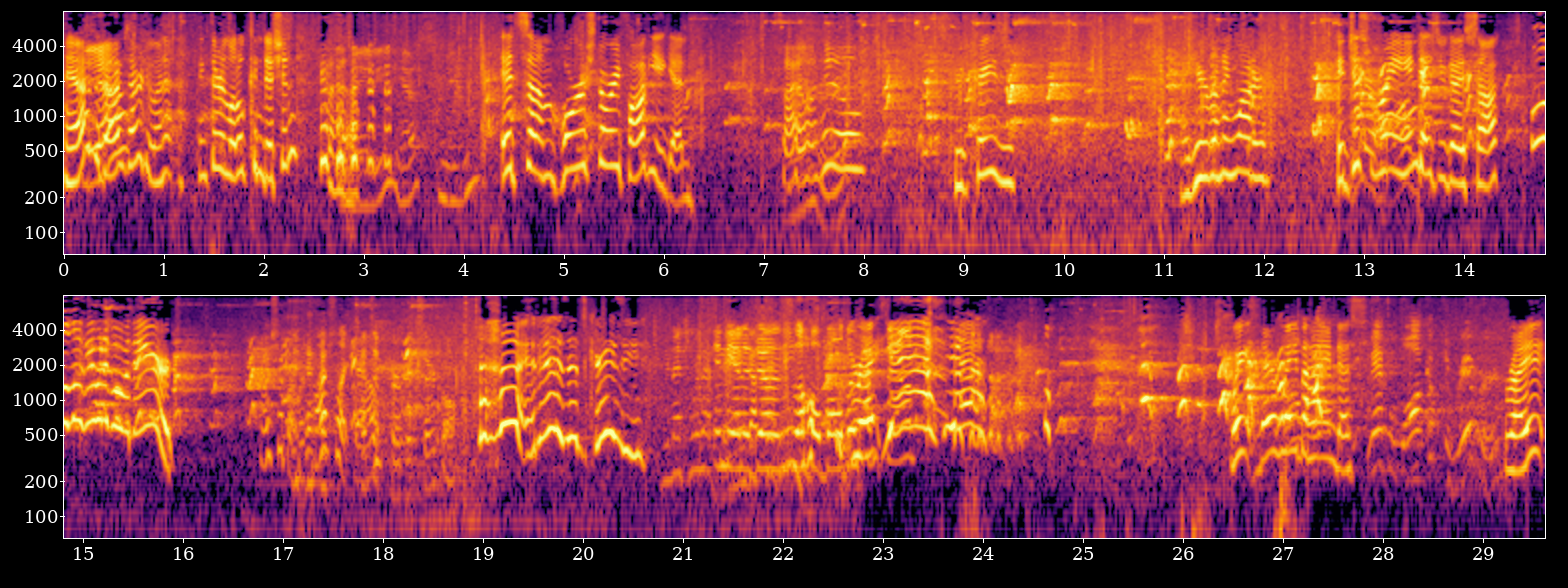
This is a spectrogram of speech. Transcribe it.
Yeah, the Yeah? dogs are doing it. I think they're a little conditioned. It's um horror story foggy again. Silent Hill. Pretty crazy. I hear running water. It just rained, as you guys saw. Oh, look, I want to go over there. I wish I put my flashlight down. Perfect circle. it is. It's crazy. Indiana Jones, the whole boulder. Right? comes Yeah, down. yeah. Wait, they're way behind us. We have to walk up the river. Right?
